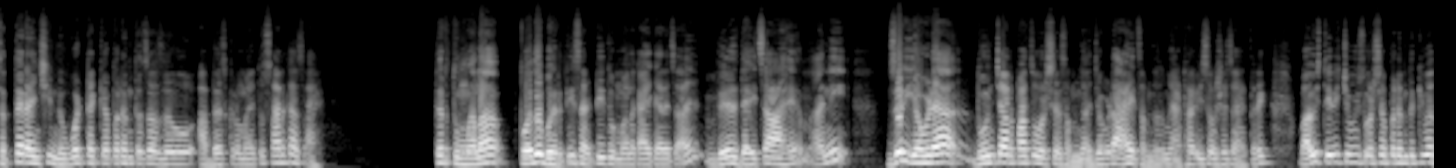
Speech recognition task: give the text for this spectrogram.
सत्तर ऐंशी नव्वद टक्क्यापर्यंतचा जो अभ्यासक्रम आहे तो सारखाच आहे. तर तुम्हाला पदभरतीसाठी तुम्हाला काय करायचं आहे? वेळ द्यायचा आहे आणि जर एवढ्या दोन चार पाच वर्ष समजा जेवढं आहे समजा तुम्ही अठरा वीस वर्षाचा आहे तर एक बावीस तेवीस चोवीस वर्षापर्यंत किंवा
